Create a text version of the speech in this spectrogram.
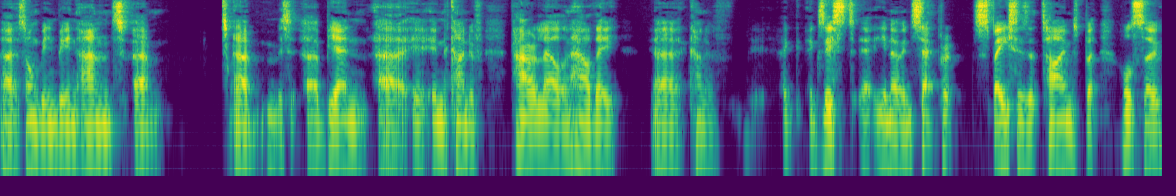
uh, Song Binbin and um, uh, uh, Bian uh, in the kind of parallel and how they uh, kind of exist, uh, you know, in separate spaces at times, but also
